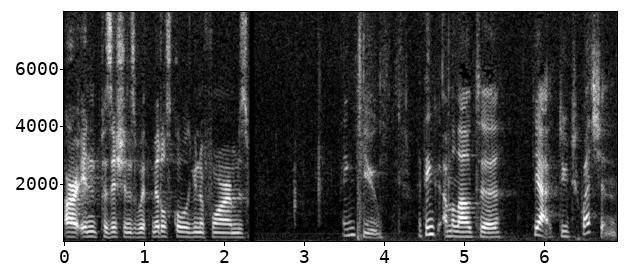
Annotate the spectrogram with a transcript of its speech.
are in positions with middle school uniforms. Thank you. I think I'm allowed to, yeah, do two questions.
